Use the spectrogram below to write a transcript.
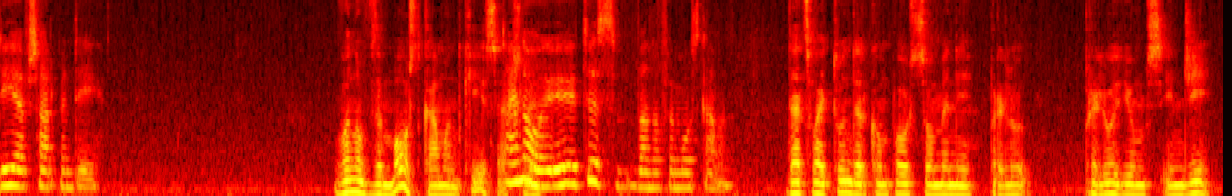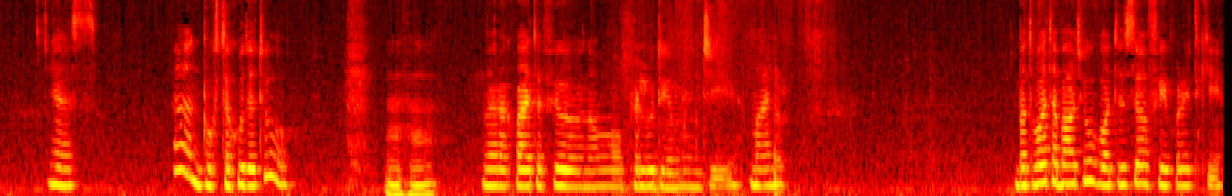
D F sharp and A. one of the most common keys. Actually, I know it is one of the most common. That's why Tunder composed so many prelu- preludiums in G. Yes, and Buxtehude too. Mm-hmm. There are quite a few, you know, preludium in G minor. But what about you? What is your favorite key?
